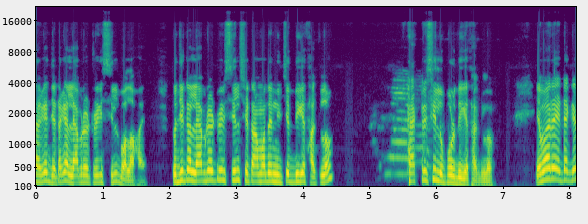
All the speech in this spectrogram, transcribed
থাকে, যেটাকে ল্যাবরেটরি সিল বলা হয়। তো যেটা ল্যাবরেটরি সিল সেটা আমাদের নিচের দিকে থাকল। ফ্যাক্টরি সিল উপর দিকে থাকল। এবারে এটাকে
